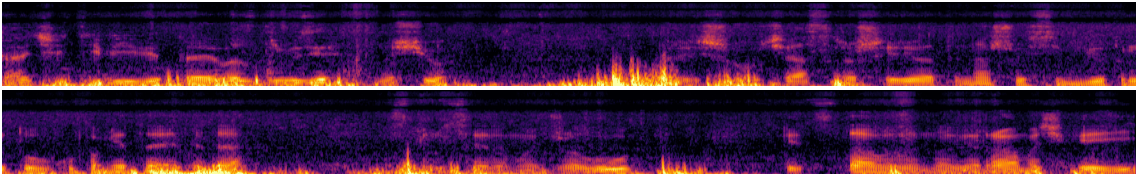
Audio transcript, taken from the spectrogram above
Дача ТВ вітаю вас, друзі. Ну що, прийшов час розширювати нашу сім'ю трутовку. Пам'ятаєте, да? Струсили ми бджолу, підставили нові рамочки і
